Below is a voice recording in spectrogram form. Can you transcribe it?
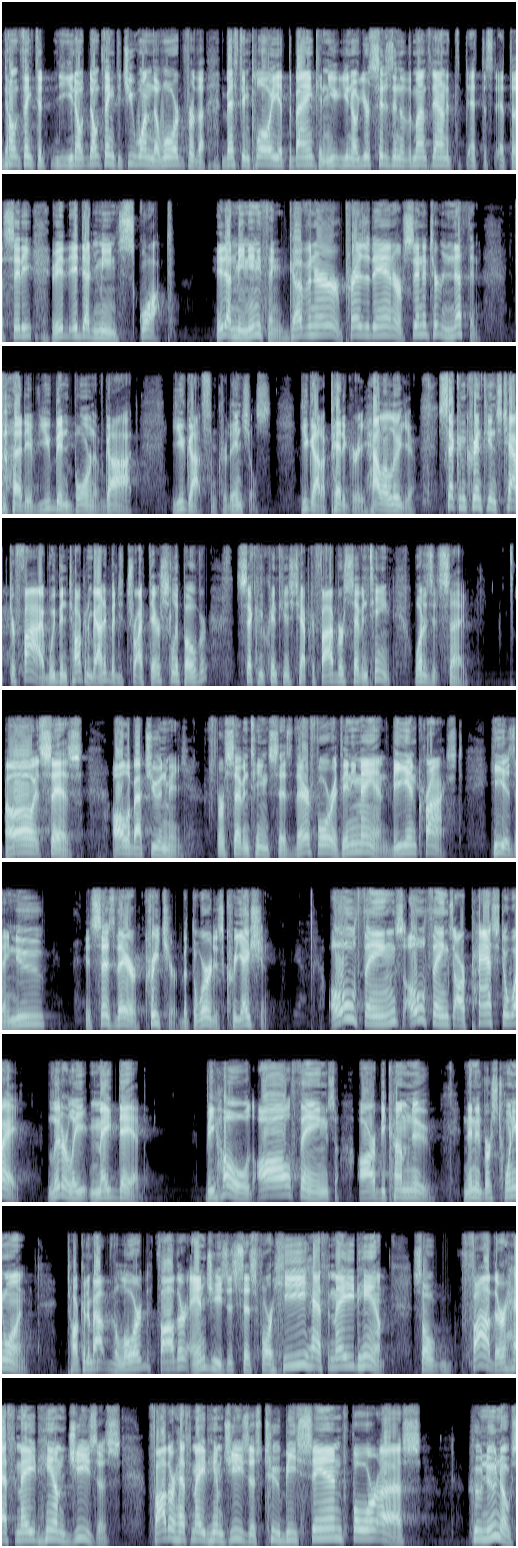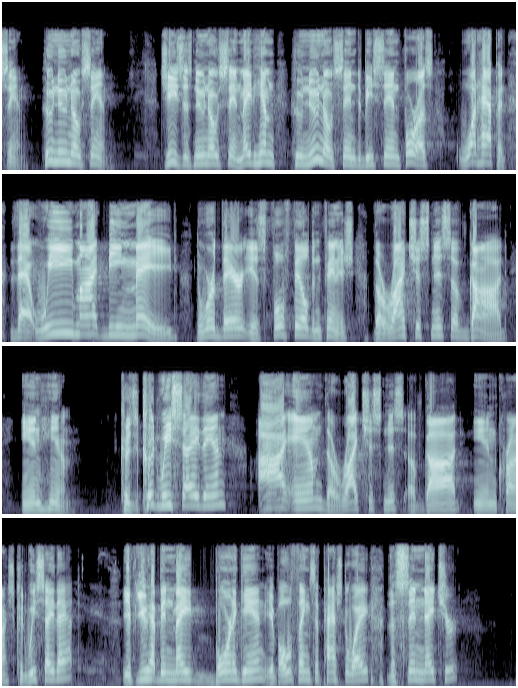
Don't think that you know. Don't think that you won the award for the best employee at the bank, and you you know you're citizen of the month down at the, at the, at the city. It, it doesn't mean squat. It doesn't mean anything. Governor or president or senator, nothing. But if you've been born of God, you got some credentials. You got a pedigree. Hallelujah. Second Corinthians chapter 5. We've been talking about it, but it's right there. Slip over. 2 Corinthians chapter 5 verse 17. What does it say? Oh, it says all about you and me. Verse 17 says, "Therefore if any man be in Christ, he is a new it says there creature, but the word is creation. Old things, old things are passed away, literally made dead. Behold, all things are become new. And then in verse 21, talking about the Lord, Father, and Jesus, says, For he hath made him. So, Father hath made him Jesus. Father hath made him Jesus to be sin for us who knew no sin. Who knew no sin? Jesus knew no sin. Made him who knew no sin to be sin for us. What happened? That we might be made, the word there is fulfilled and finished, the righteousness of God in him. Because could we say then, I am the righteousness of God in Christ? Could we say that? If you have been made born again, if old things have passed away, the sin nature,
